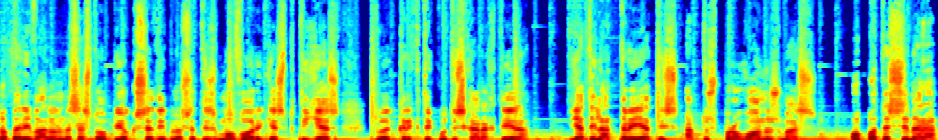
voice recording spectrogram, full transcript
το περιβάλλον μέσα στο οποίο ξεδίπλωσε τις μοβόρικες πτυχές του εκρηκτικού της χαρακτήρα, για τη λατρεία της από τους προγόνους μας. Οπότε σήμερα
